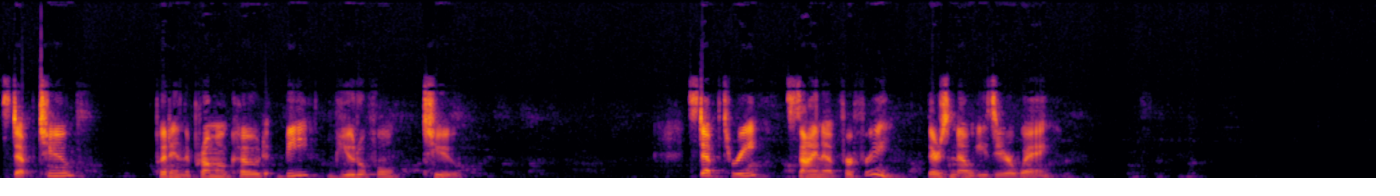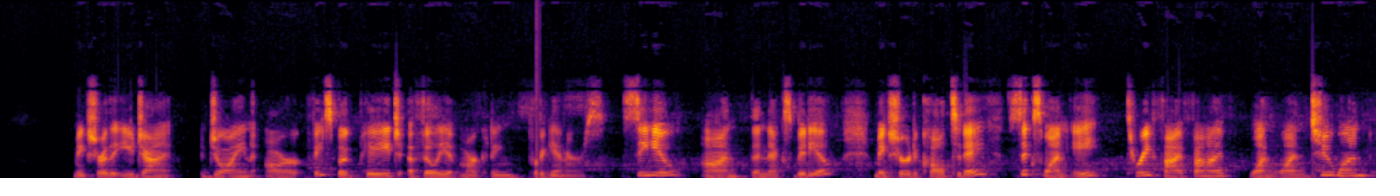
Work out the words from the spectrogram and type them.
Step 2 Put in the promo code BeBeautiful2. Step three, sign up for free. There's no easier way. Make sure that you join our Facebook page, Affiliate Marketing for Beginners. See you on the next video. Make sure to call today, 618 355 1121,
